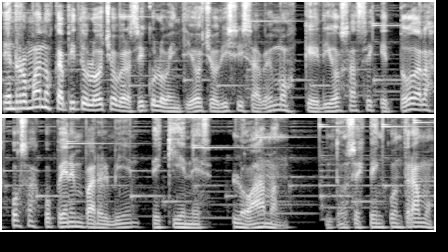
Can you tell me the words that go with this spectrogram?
En Romanos capítulo 8 versículo 28 dice y sabemos que Dios hace que todas las cosas cooperen para el bien de quienes lo aman. Entonces, ¿qué encontramos?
